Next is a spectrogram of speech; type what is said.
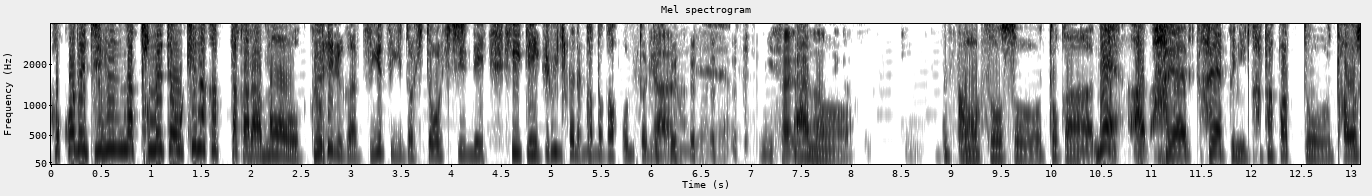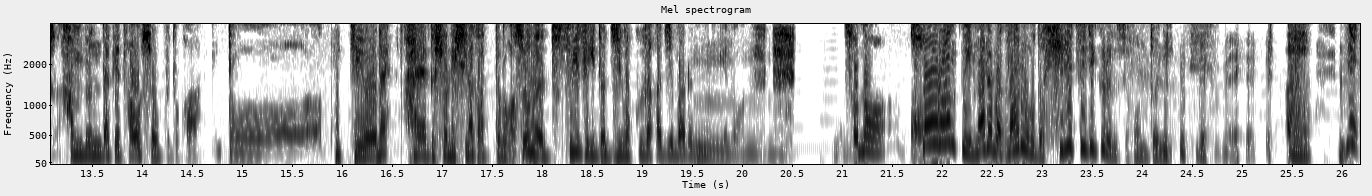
ここで自分が止めておけなかったからもうグリルが次々と人を死んで引いていくみたいなことが本当にあるんで。ミサイルがあの、そうそうそう。とか、ね、あ早く、早くに肩パッドを倒し、半分だけ倒しておくとか、と、復旧をね、早く処理しなかったとか、そういうので次々と地獄が始まるんですけど、うんうんうんその、高ランクになればなるほどひれついてくるんですよ、本当に。ですね。あで、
